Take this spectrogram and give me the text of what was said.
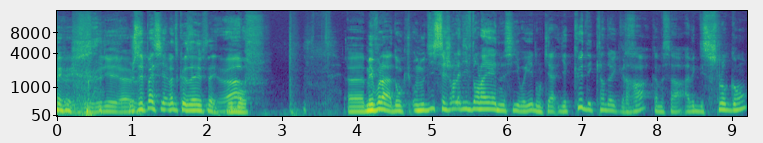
je- oui. je veux dire, euh, Je sais pas s'il y a l'autre que vous avez fait. mais ah, bon. Euh, mais voilà, donc on nous dit ces gens-là vivent dans la haine aussi, vous voyez. Donc il y a- que des clins d'œil gras comme ça, avec des slogans.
